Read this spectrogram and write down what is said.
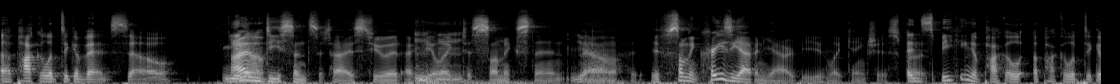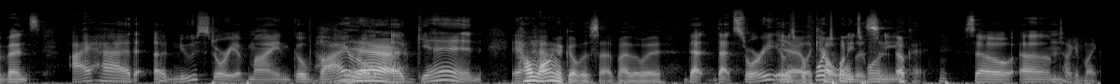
apocalyptic events. So, you I'm know. desensitized to it. I feel like Mhm. to some extent. Yeah. Now, if something crazy happened, yeah, I'd be like anxious. But And speaking of apocal- apocalyptic events, I had a news story of mine go viral Oh, yeah. again. It how long ago was that, by the way? that that story? It yeah, was before like how old is it? 2020. Okay, So, um, I'm talking like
